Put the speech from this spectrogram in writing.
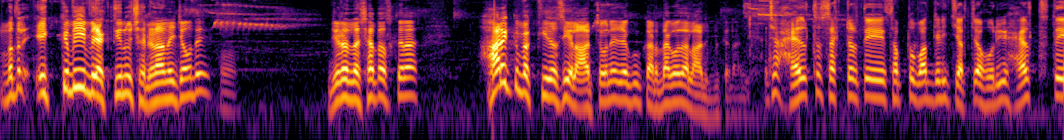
ਮਤਲਬ ਇੱਕ ਵੀ ਵਿਅਕਤੀ ਨੂੰ ਛੱਡਣਾ ਨਹੀਂ ਚਾਹੁੰਦੇ। ਜਿਹੜਾ ਨਸ਼ਾ ਤਸਕਰ ਹੈ ਹਰ ਇੱਕ ਵਿਅਕਤੀ ਦਾ ਅਸੀਂ ਇਲਾਜ ਚਾਹੁੰਦੇ ਹਾਂ, ਜੇ ਕੋਈ ਕਰਦਾ ਗਾ ਉਹਦਾ ਇਲਾਜ ਵੀ ਕਰਾਂਗੇ। ਅੱਛਾ ਹੈਲਥ ਸੈਕਟਰ ਤੇ ਸਭ ਤੋਂ ਵੱਧ ਜਿਹੜੀ ਚਰਚਾ ਹੋ ਰਹੀ ਹੈ ਹੈਲਥ ਤੇ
